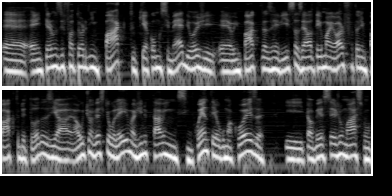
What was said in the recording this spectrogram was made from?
é, é, em termos de fator de impacto, que é como se mede hoje é, o impacto das revistas, ela tem o maior fator de impacto de todas. E a, a última vez que eu olhei, imagino que estava em 50 e alguma coisa e talvez seja o máximo.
